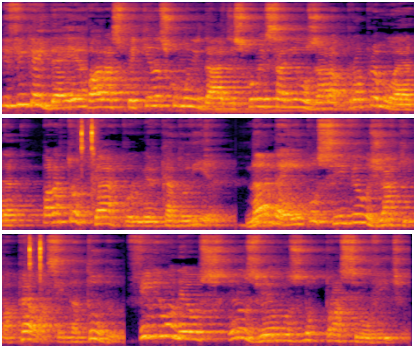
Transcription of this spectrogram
E fica a ideia para as pequenas comunidades começarem a usar a própria moeda para trocar por mercadoria. Nada é impossível, já que papel aceita tudo. Fique com Deus e nos vemos no próximo vídeo.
